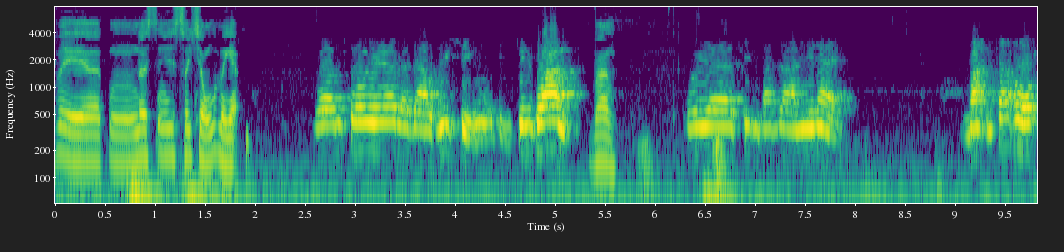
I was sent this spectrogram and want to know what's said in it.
về nơi sinh sống của mình ạ. Vâng, tôi là Đào Huy Sỉu, tỉnh Tuyên Quang. Vâng. Tôi uh, xin tham gia như này. Mạng xã hội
